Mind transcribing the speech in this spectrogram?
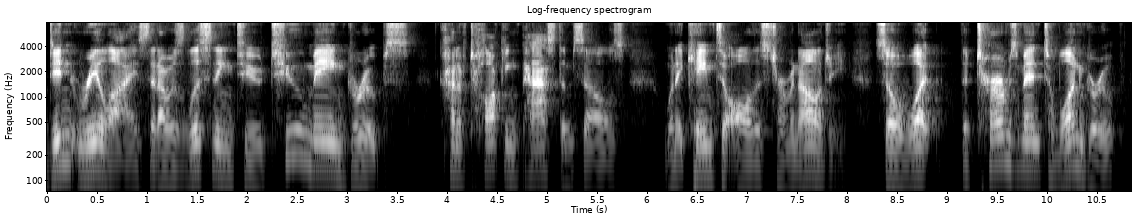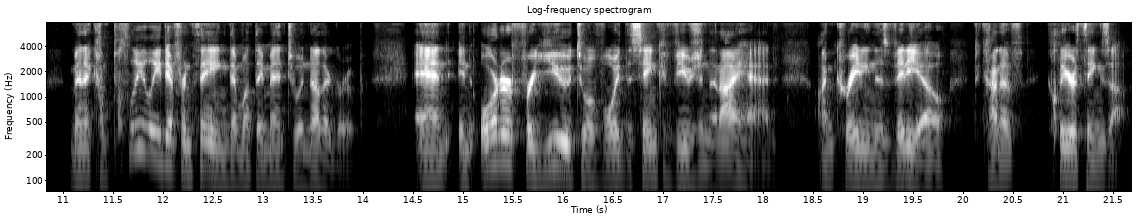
didn't realize that I was listening to two main groups kind of talking past themselves when it came to all this terminology. So, what the terms meant to one group meant a completely different thing than what they meant to another group. And in order for you to avoid the same confusion that I had, I'm creating this video to kind of clear things up.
